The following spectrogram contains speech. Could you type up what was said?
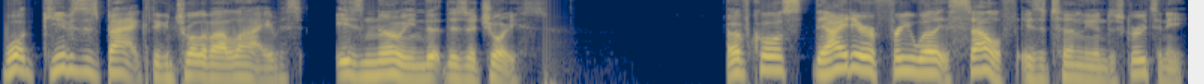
What gives us back the control of our lives is knowing that there's a choice. Of course, the idea of free will itself is eternally under scrutiny.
